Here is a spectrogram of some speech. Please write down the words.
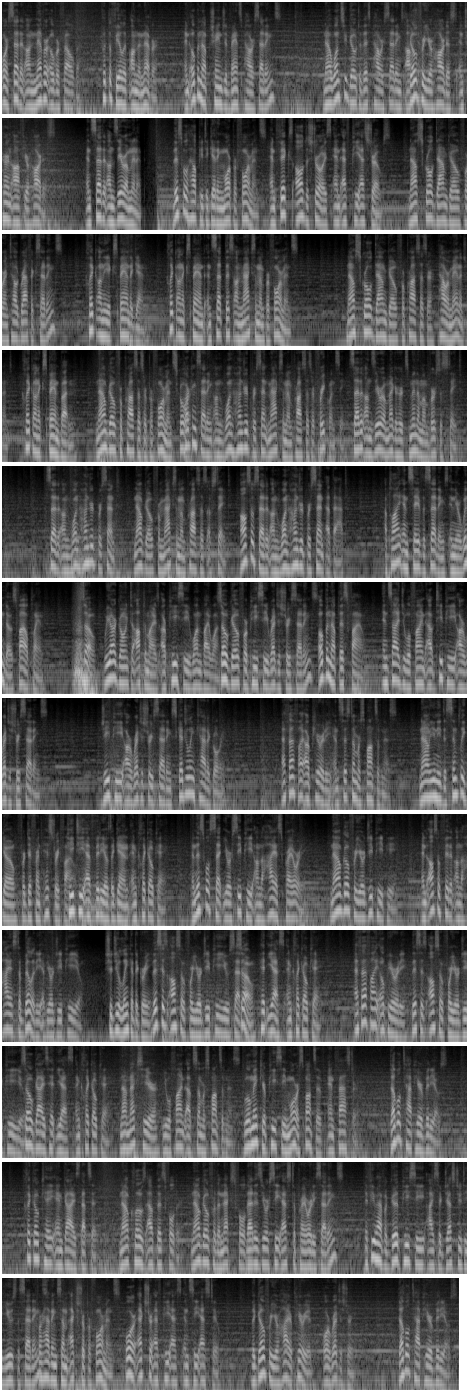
Or set it on never overfilled. Put the Philip on the never, and open up change advanced power settings. Now once you go to this power settings option, go for your hard disk and turn off your hard disk, and set it on 0 minute. This will help you to getting more performance, and fix all destroys and FPS strobes. Now scroll down go for Intel graphic settings, click on the expand again, click on expand and set this on maximum performance, now scroll down go for processor, power management. Click on expand button. Now go for processor performance score. Parking setting on 100% maximum processor frequency. Set it on 0 MHz minimum versus state. Set it on 100%. Now go for maximum process of state. Also set it on 100% at that. Apply and save the settings in your Windows file plan. So, we are going to optimize our PC one by one. So go for PC registry settings, open up this file. Inside you will find out TPR registry settings, GPR registry settings scheduling category, SFIO Priority and system responsiveness. Now you need to simply go for different history files, PTF videos again and click OK. And this will set your CP on the highest priority. Now go for your GPP, and also fit it on the highest ability of your GPU. Should you link a degree, this is also for your GPU setting. So, hit yes and click OK. SFIO Priority, this is also for your GPU. So guys hit yes and click OK. Now next here, you will find out some responsiveness. Will make your PC more responsive and faster. Double tap here videos. Click OK and guys that's it. Now close out this folder. Now go for the next folder. That is your CS2 priority settings. If you have a good PC, I suggest you to use the settings for having some extra performance or extra FPS in CS2. The go for your higher period or registry. Double tap here videos.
